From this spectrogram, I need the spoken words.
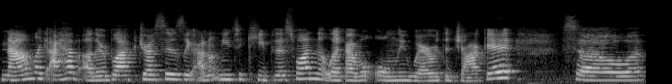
now i'm like i have other black dresses like i don't need to keep this one that like i will only wear with a jacket so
